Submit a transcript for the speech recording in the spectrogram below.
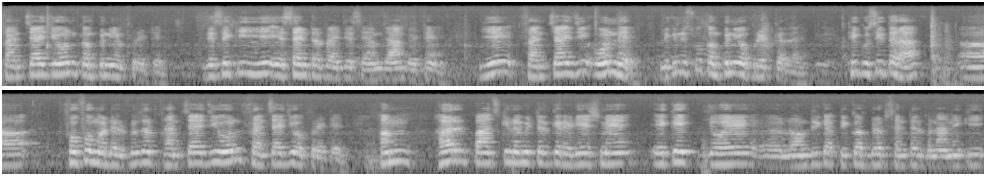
फ्रेंचाइजी ओन कंपनी ऑपरेटेड जैसे कि ये एसा एंटरप्राइजेस है, हम जहाँ बैठे हैं। ये फ्रेंचाइजी ओन्ड है, लेकिन इसको कंपनी ऑपरेट कर रहा है। ठीक उसी तरह फोफो मॉडल मतलब फ्रेंचाइजी ओन फ्रेंचाइजी ऑपरेटेड हम हर पाँच किलोमीटर के रेडियस में एक एक जो है लॉन्ड्री का पिकअप ड्रॉप सेंटर बनाने की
